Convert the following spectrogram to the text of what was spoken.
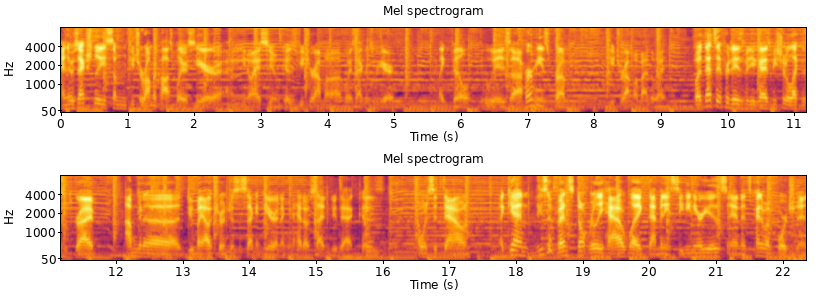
and there was actually some Futurama cosplayers here. uh, You know, I assume because Futurama voice actors were here, like Phil, who is uh, Hermes from Futurama, by the way. But that's it for today's video, guys. Be sure to like and subscribe. I'm gonna do my outro in just a second here, and I'm gonna head outside and do that because I want to sit down. Again, these events don't really have like that many seating areas, and it's kind of unfortunate.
